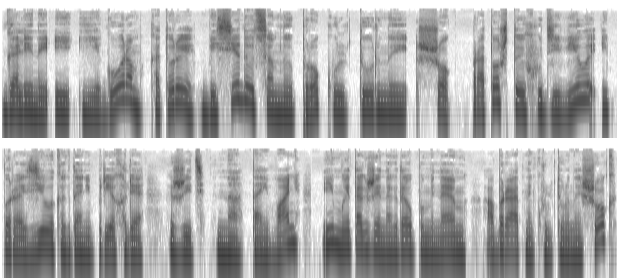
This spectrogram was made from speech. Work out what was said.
Галиной и Егором, которые беседуют со мной про культурный шок про то, что их удивило и поразило, когда они приехали жить на Тайвань. И мы также иногда упоминаем обратный культурный шок,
